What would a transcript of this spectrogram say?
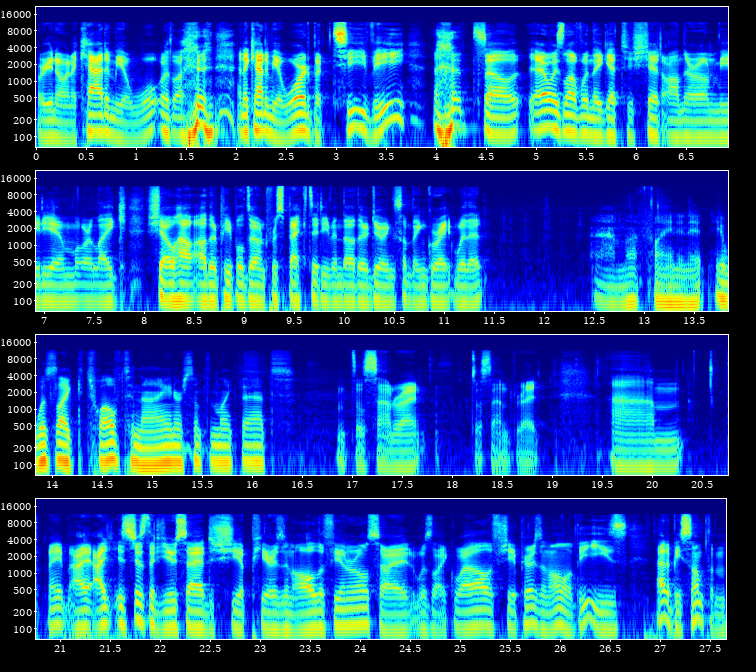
or you know, an Academy Award, an Academy Award, but TV. so I always love when they get to shit on their own medium or like show how other people don't respect it, even though they're doing something great with it. I'm not finding it. It was like 12 to nine or something like that. It does sound right. It does sound right. Um, but maybe I, I. It's just that you said she appears in all the funerals, so I was like, well, if she appears in all of these, that'd be something.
